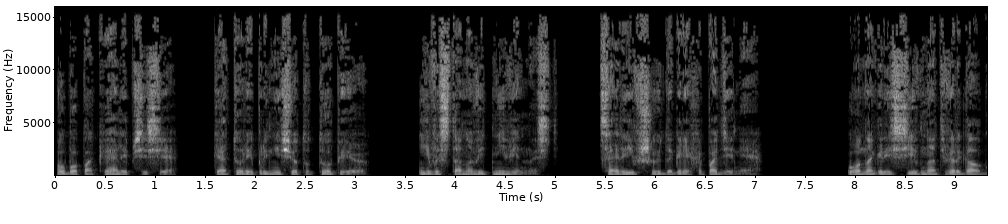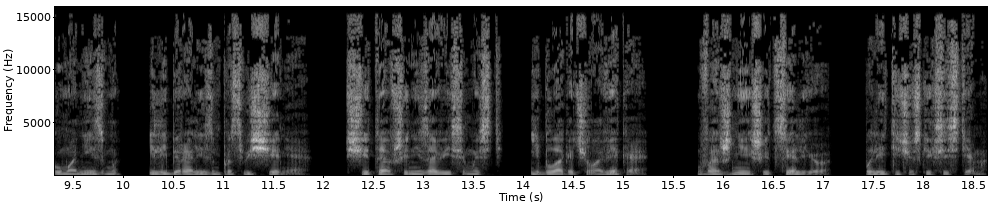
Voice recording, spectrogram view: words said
об апокалипсисе, который принесет утопию и восстановит невинность, царившую до грехопадения. Он агрессивно отвергал гуманизм и либерализм просвещения, считавший независимость и благо человека важнейшей целью политических систем.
